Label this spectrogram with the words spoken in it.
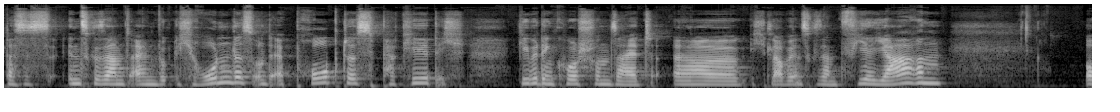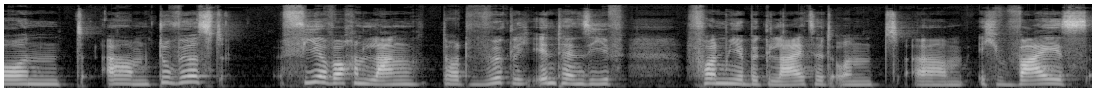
Das ist insgesamt ein wirklich rundes und erprobtes Paket. Ich gebe den Kurs schon seit, äh, ich glaube, insgesamt vier Jahren. Und ähm, du wirst vier Wochen lang dort wirklich intensiv von mir begleitet. Und ähm, ich weiß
